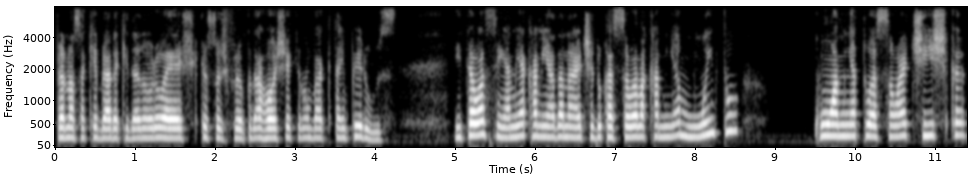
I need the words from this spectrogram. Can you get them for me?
para nossa quebrada aqui da Noroeste, que eu sou de Franco da Rocha e aqui no que está em Perus. Então, assim, a minha caminhada na arte e educação, ela caminha muito com a minha atuação artística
